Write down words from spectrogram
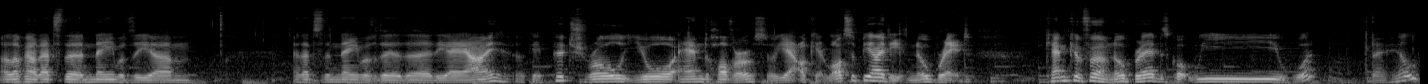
I love how that's the name of the... Um, that's the name of the, the, the AI. Okay, pitch, roll, yaw, and hover. So yeah, okay, lots of PIDs, no bread. Can confirm, no bread. It's got we What the hell?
